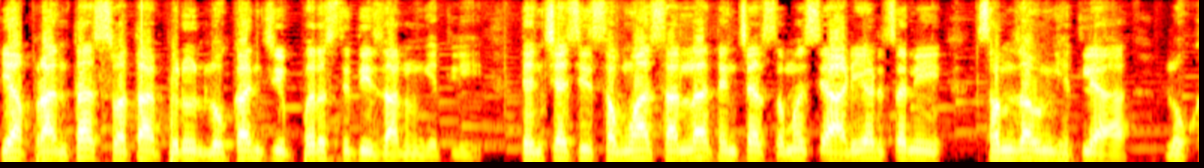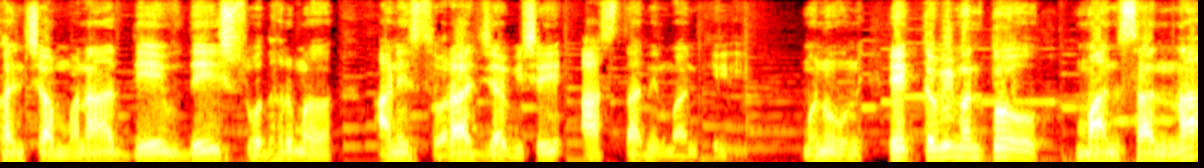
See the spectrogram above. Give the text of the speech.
या प्रांतात स्वतः फिरून लोकांची परिस्थिती जाणून घेतली. त्यांच्याशी संवाद साधला त्यांच्या समस्या अडीअडचणी समजावून घेतल्या. लोकांच्या मनात देव देश स्वधर्म आणि स्वराज्याविषयी आस्था निर्माण केली. म्हणून एक कवी म्हणतो माणसांना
